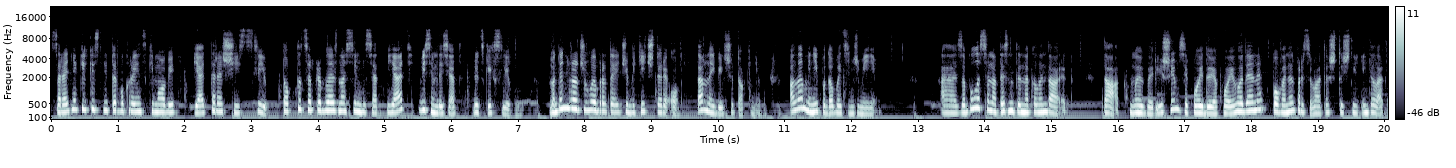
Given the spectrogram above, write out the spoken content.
Середня кількість літер в українській мові 5-6 слів, тобто це приблизно 75-80 людських слів. Модель раджу вибрати GPT-4O, там найбільше токенів, але мені подобається Gemini. Е, забулася натиснути на календарик. Так, ми вирішуємо, з якої до якої години повинен працювати штучний інтелект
